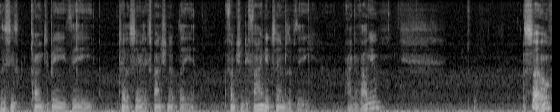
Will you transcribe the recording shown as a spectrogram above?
this is going to be the Taylor series expansion of the function defined in terms of the eigenvalue. So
